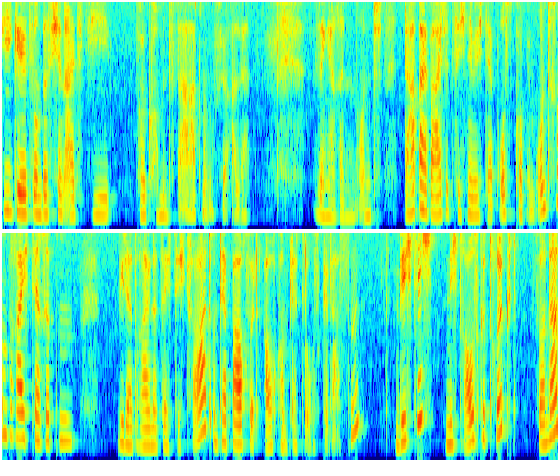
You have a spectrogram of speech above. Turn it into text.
die gilt so ein bisschen als die vollkommenste Atmung für alle. Sängerinnen. Und dabei weitet sich nämlich der Brustkorb im unteren Bereich der Rippen wieder 360 Grad und der Bauch wird auch komplett losgelassen. Wichtig, nicht rausgedrückt, sondern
